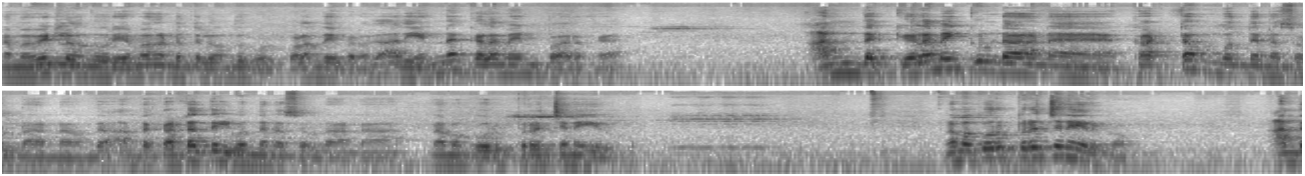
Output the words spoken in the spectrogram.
நம்ம வீட்டில் வந்து ஒரு யமகண்டத்தில் வந்து ஒரு குழந்தை பிறகு அது என்ன கிழமைன்னு பாருங்கள் அந்த கிழமைக்குண்டான கட்டம் வந்து என்ன சொல்கிறான்னா வந்து அந்த கட்டத்தில் வந்து என்ன சொல்கிறான்னா நமக்கு ஒரு பிரச்சனை இருக்கும். நமக்கு ஒரு பிரச்சனை இருக்கும். அந்த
